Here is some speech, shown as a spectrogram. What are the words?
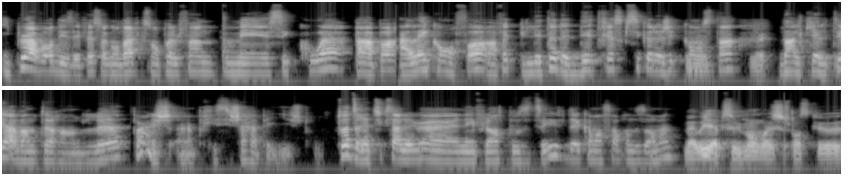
il peut avoir des effets secondaires qui sont pas le fun, mais c'est quoi par rapport à l'inconfort, en fait, puis l'état de détresse psychologique Mhm. constant Ouais. dans lequel t'es avant de te rendre là? Pas un prix si cher à payer, je trouve. Toi, dirais-tu que ça a eu une influence positive de commencer à prendre des hormones? Bah oui, absolument. Moi, je pense que euh,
